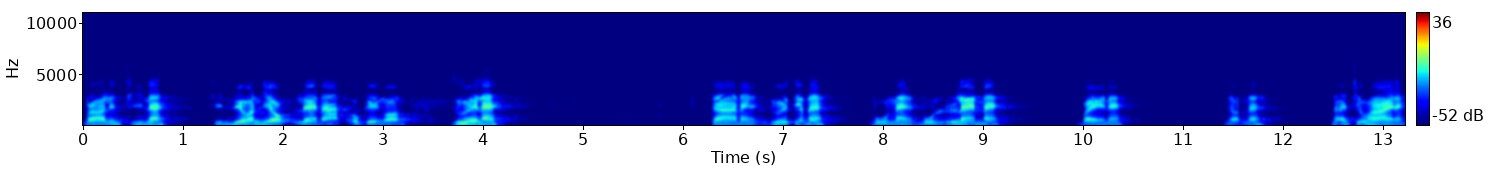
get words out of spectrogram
3 lên 9 này 9 liều ăn nhiều Lên át Ok ngon. Dưới này K này Dưới tiếp này 4 này 4 lên này 7 này, nhận này lại triệu hai này,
